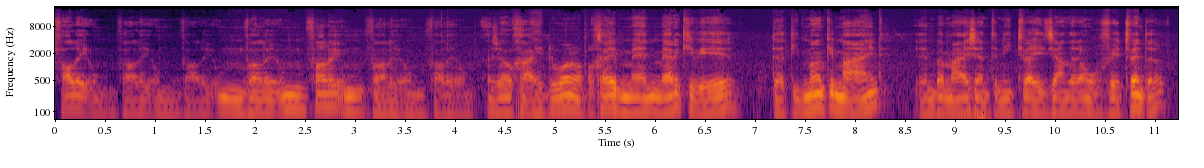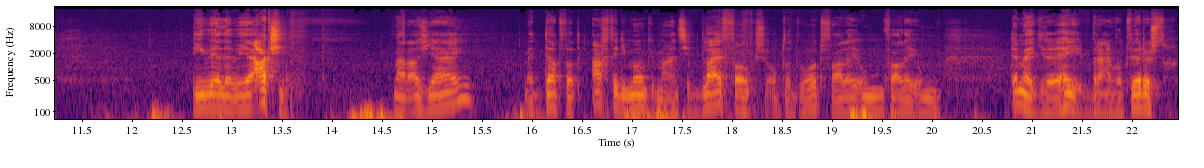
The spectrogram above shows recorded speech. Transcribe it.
Valium, valium, valium, valium, valium, valium, valium. En zo ga je door. En op een gegeven moment merk je weer dat die monkey mind, en bij mij zijn het er niet twee, zijn er ongeveer twintig, die willen weer actie. Maar als jij met dat wat achter die monkey mind zit, blijft focussen op dat woord, valium, valium, dan merk je dat hey, het brein wordt weer rustig.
